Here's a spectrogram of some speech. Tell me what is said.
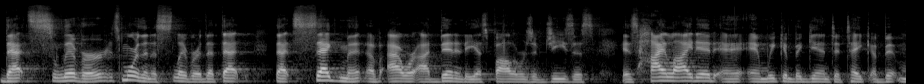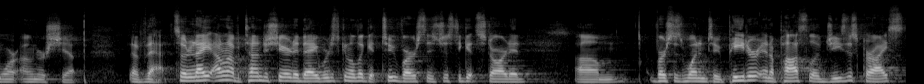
that sliver, it's more than a sliver, that, that that segment of our identity as followers of Jesus is highlighted and, and we can begin to take a bit more ownership of that. So today, I don't have a ton to share today. We're just going to look at two verses just to get started. Um, verses 1 and 2. Peter, an apostle of Jesus Christ,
